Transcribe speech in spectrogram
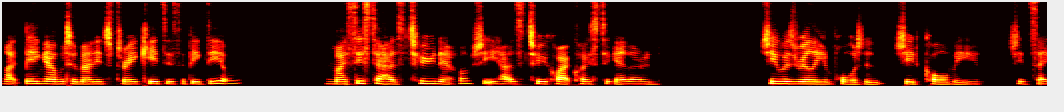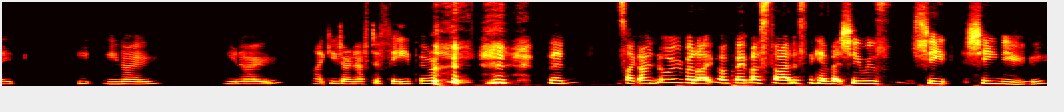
like being able to manage three kids is a big deal. My sister has two now. She has two quite close together and she was really important. She'd call me. She'd say, you know, you know, like you don't have to feed them. then it's like I know, but I, I've got mastitis again. But she was she she knew.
